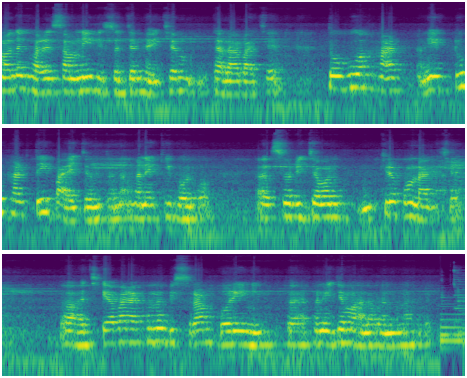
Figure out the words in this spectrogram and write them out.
আমাদের ঘরের সামনেই বিসর্জন হয়েছে, তালাব আছে। তবুও হাঁট, একটু হাঁটতেই পায়ে যন্ত্রণা মানে কি বলব? শরীর যেমন কীরকম লাগছে। তো আজকে আবার এখনও বিশ্রাম করিনি তো এখন এই যে মালা বানানো হবে।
